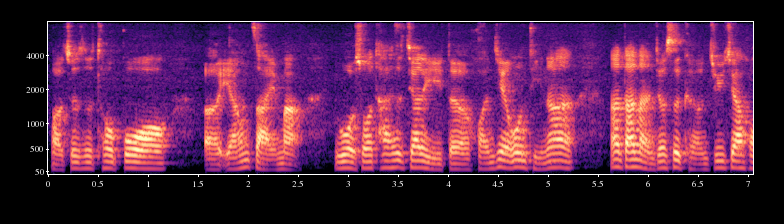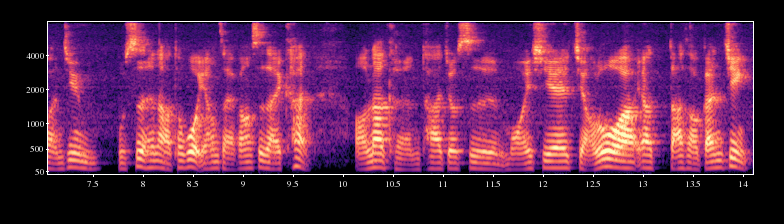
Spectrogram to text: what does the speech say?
哦，就是透过呃阳宅嘛。如果说他是家里的环境问题，那那当然就是可能居家环境不是很好。透过阳仔方式来看，哦，那可能他就是某一些角落啊要打扫干净，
